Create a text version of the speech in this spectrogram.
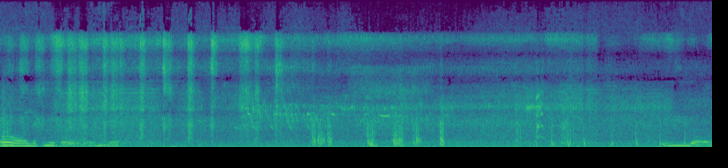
Oh, let me go. Yeah.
